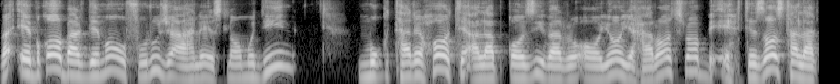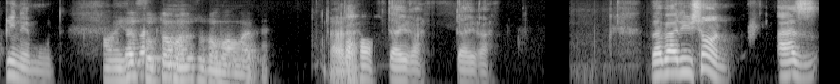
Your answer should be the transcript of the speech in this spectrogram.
و ابقا بر دما و فروج اهل اسلام و دین مقترحات علب قاضی و رعایای حرات را به احتزاز تلقی نمود. اینجا سلطان سلطان محمد. آره. دقیقا دقیقا. و بر ایشان از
